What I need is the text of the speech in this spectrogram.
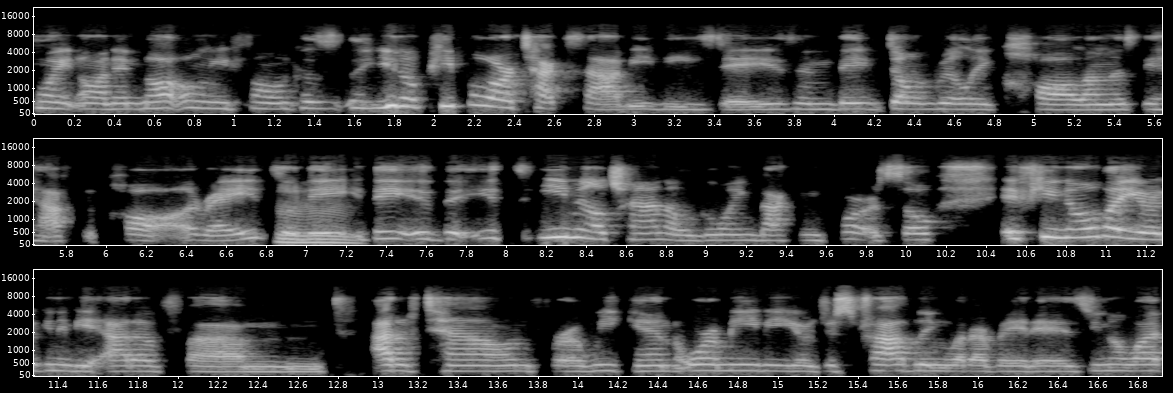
point on it not only phone because you know people are tech savvy these days and they don't really call unless they have to call right? So mm-hmm. they, they they it's email channel going back and forth. So if you know that you're going to be out of um, out of town for a weekend or maybe you're just traveling whatever it is you know what?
